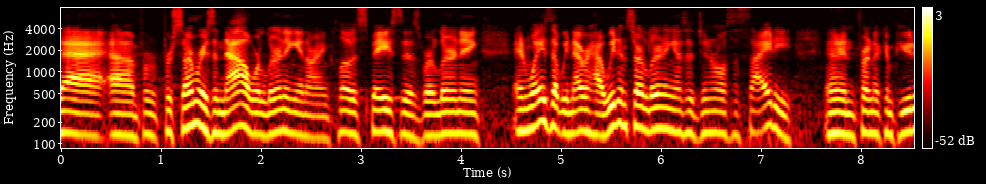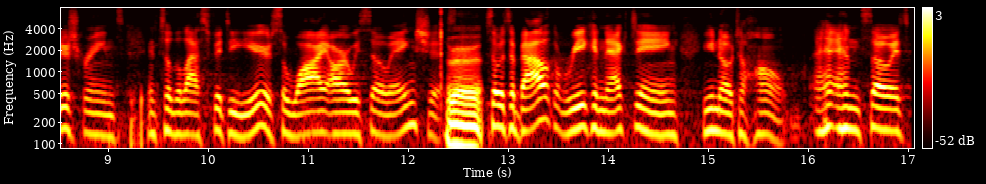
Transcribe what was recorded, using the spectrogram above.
that um, for for some reason now we're learning in our enclosed spaces. We're learning in ways that we never had. We didn't start learning as a general society in front of computer screens until the last 50 years. So why are we so anxious? Right. So it's about reconnecting, you know, to home. And so it's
